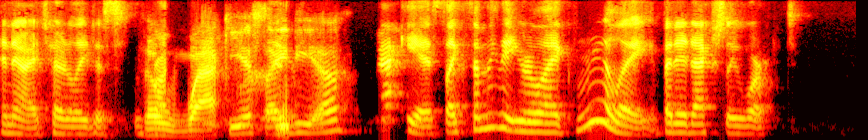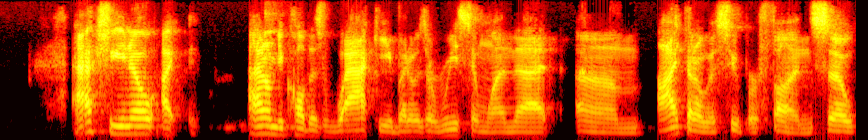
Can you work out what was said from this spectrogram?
I know I totally just the wackiest idea. Wackiest, like something that you're like, really, but it actually worked. Actually, you know, I I don't know if you call this wacky, but it was a recent one that um, I thought it was super fun. So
